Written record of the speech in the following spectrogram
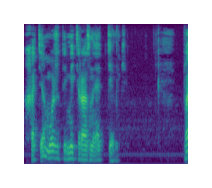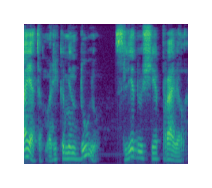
Хотя может иметь разные оттенки. Поэтому рекомендую следующее правило.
